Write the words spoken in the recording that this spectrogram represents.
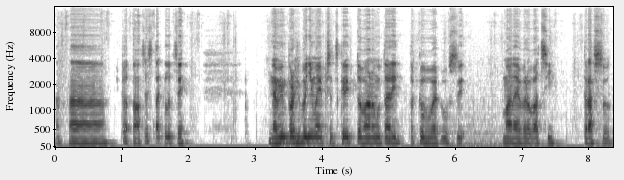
Haha, špatná cesta kluci. Nevím proč oni mají předskriptovanou tady takovou jakousi manévrovací trasu.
